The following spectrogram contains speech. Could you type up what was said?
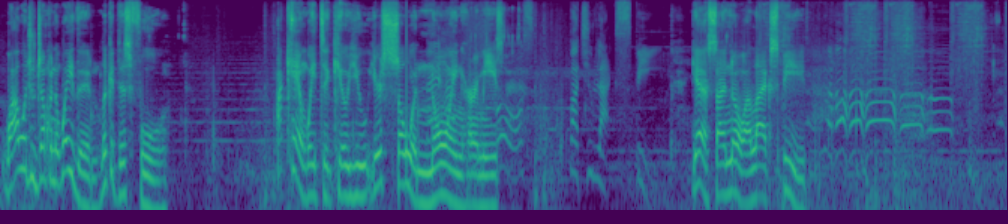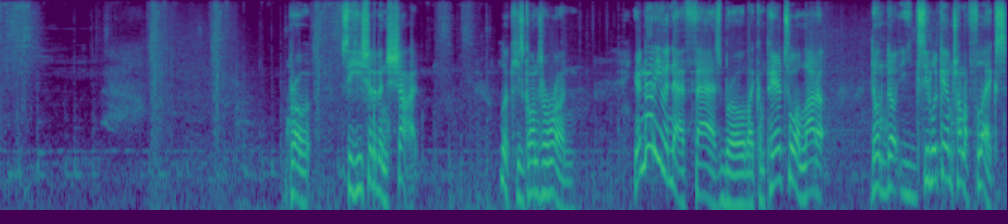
why would you jump in the way then? Look at this fool. I can't wait to kill you. You're so annoying, Hermes. But you lack speed. Yes, I know. I lack speed. Bro, see, he should have been shot. Look, he's going to run. You're not even that fast, bro. Like, compared to a lot of... Don't, don't... You see, look at him trying to flex.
